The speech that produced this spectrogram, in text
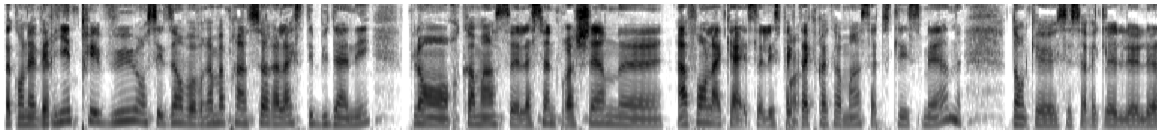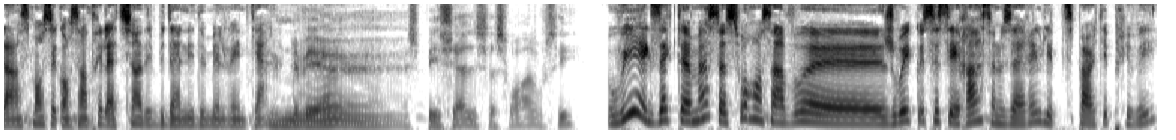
Fait qu'on n'avait rien de prévu. On s'est dit, on va vraiment prendre ça relax début d'année. Puis là, on recommence euh, la semaine prochaine euh, à fond la caisse. Les spectacles recommencent à toutes les semaines. Donc, euh, c'est ça. Avec le, le- le lancement, on s'est concentré là-dessus en début d'année 2024. Il y en avait un euh, spécial ce soir aussi. Oui, exactement. Ce soir, on s'en va euh, jouer. Ça, c'est rare, ça nous arrive, les petits parties privés.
